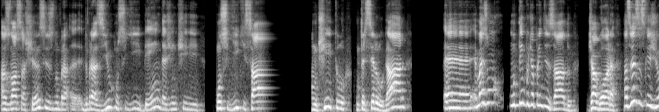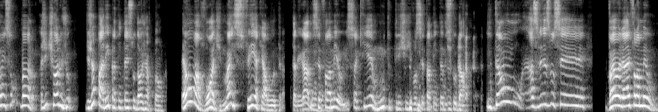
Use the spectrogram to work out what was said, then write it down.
as nossas chances no, do Brasil conseguir ir bem, da gente conseguir, que um título, um terceiro lugar. É, é mais um, um tempo de aprendizado de agora. Às vezes as regiões são. Mano, a gente olha o jogo. Eu já parei para tentar estudar o Japão. É uma VOD mais feia que a outra, tá ligado? Você uhum. fala, meu, isso aqui é muito triste de você estar tá tentando estudar. Então, às vezes você vai olhar e falar, meu,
